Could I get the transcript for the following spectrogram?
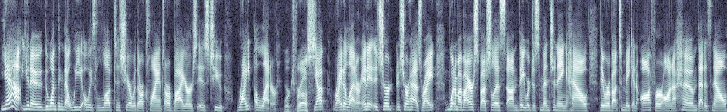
Yeah. You know, the one thing that we always love to share with our clients, our buyers, is to write a letter. Worked for us. Yep, write a letter, and it, it sure it sure has. Right, one of my buyer specialists, um, they were just mentioning how they were about to make an offer on a home that is now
